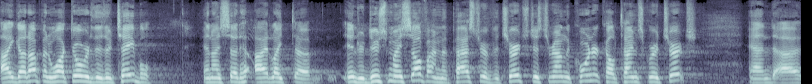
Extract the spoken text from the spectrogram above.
I got up and walked over to their table and I said, I'd like to introduce myself. I'm a pastor of a church just around the corner called Times Square Church. And uh,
